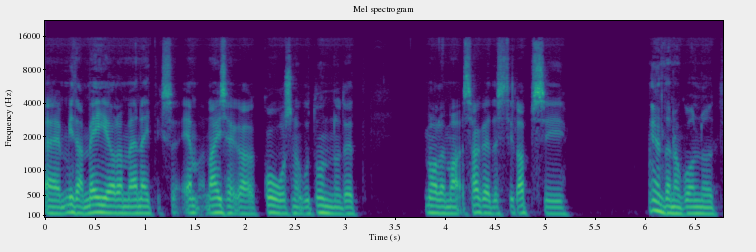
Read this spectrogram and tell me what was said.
Eh, mida meie oleme näiteks naisega koos nagu tundnud, et me oleme sagedasti lapsi nii-öelda nagu olnud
